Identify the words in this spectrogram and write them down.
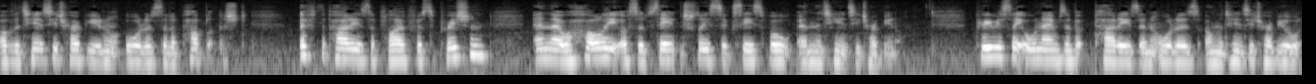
of the tenancy tribunal orders that are published. If the parties apply for suppression and they were wholly or substantially successful in the tenancy tribunal. Previously, all names and parties and orders on the tenancy tribunal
